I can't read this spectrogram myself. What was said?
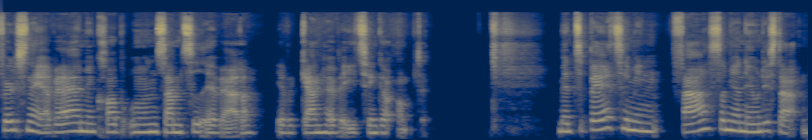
Følelsen af at være i min krop uden samtidig at være der. Jeg vil gerne høre, hvad I tænker om det. Men tilbage til min far, som jeg nævnte i starten.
